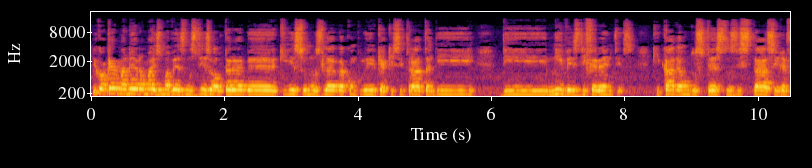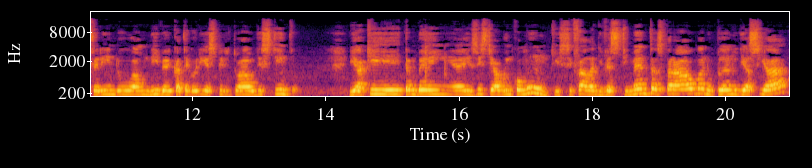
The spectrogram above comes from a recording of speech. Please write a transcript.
De qualquer maneira, mais uma vez nos diz o Alter que isso nos leva a concluir que aqui se trata de, de níveis diferentes, que cada um dos textos está se referindo a um nível e categoria espiritual distinto. E aqui também é, existe algo em comum, que se fala de vestimentas para a alma no plano de Asiá,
